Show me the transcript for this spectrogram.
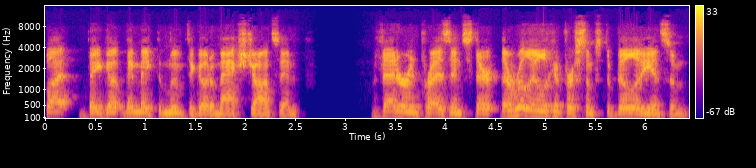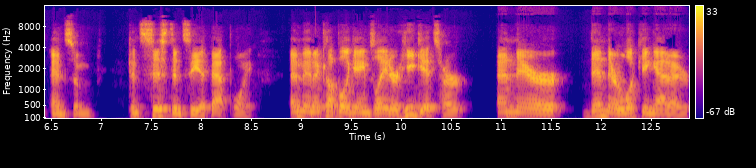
but they go they make the move to go to Max Johnson, veteran presence. They're they're really looking for some stability and some and some consistency at that point. And then a couple of games later, he gets hurt, and they're then they're looking at a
